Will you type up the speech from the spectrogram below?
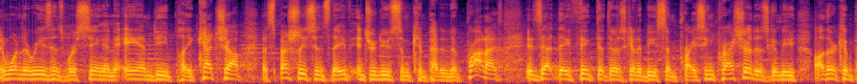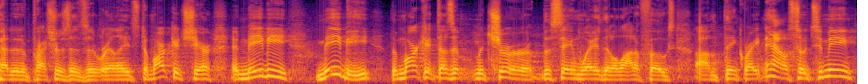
and one of the reasons we're seeing an AMD play catch up, especially since they've introduced some competitive products, is that they think that there's going to be some pricing pressure. There's going to be other competitive pressures as it relates to market share. And maybe, maybe the market doesn't mature the same way that a lot of folks um, think right now. So to me,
